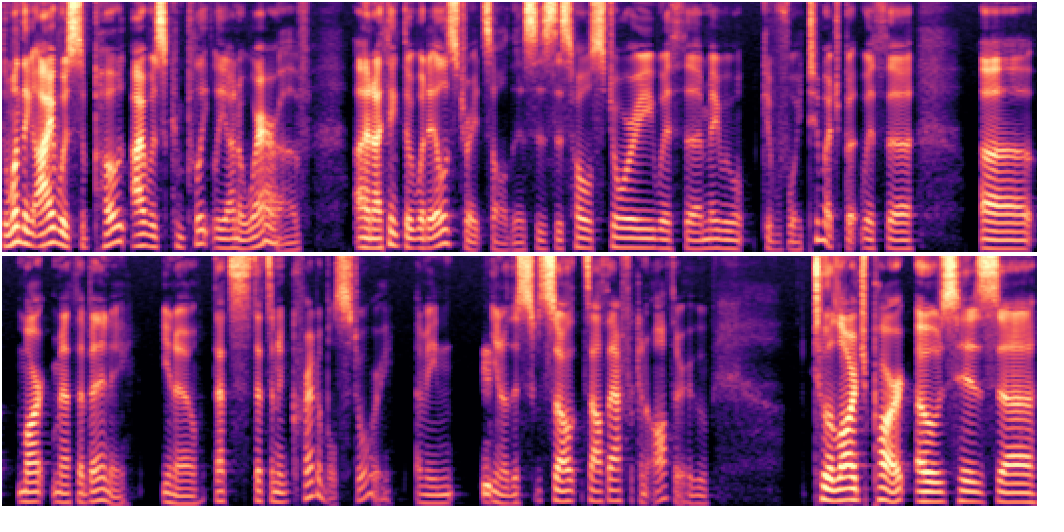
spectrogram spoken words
the one thing I was supposed I was completely unaware of, and I think that what illustrates all this is this whole story with uh, maybe we won't give away too much, but with uh, uh, Mark Mathabane. You know, that's that's an incredible story. I mean, you know, this South, South African author who, to a large part, owes his uh,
